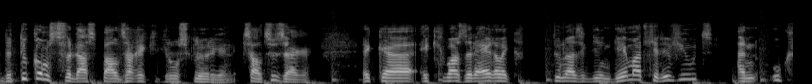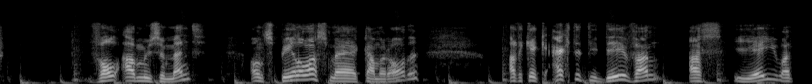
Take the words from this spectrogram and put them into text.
de toekomst voor dat spel zag ik rooskleurig in. Ik zal het zo zeggen. Ik, eh, ik was er eigenlijk, toen als ik die een game had gereviewd en ook vol amusement aan het spelen was met kameraden, had ik echt het idee van, als EA, want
